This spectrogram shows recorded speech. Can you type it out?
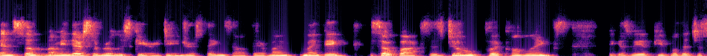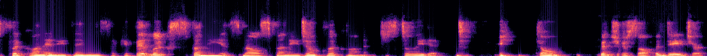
and some i mean there's some really scary dangerous things out there my my big soapbox is don't click on links because we have people that just click on anything and it's like if it looks funny it smells funny don't click on it just delete it don't put yourself in danger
